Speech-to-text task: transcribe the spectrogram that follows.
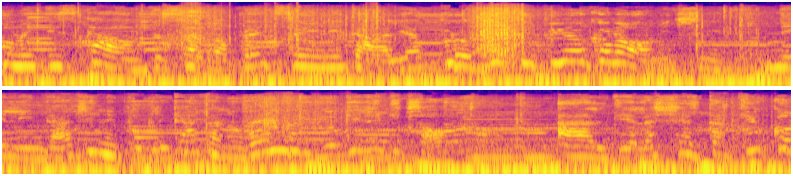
Come discount salva prezzo in Italia, prodotti più economici. Nell'indagine pubblicata a novembre 2018. Aldi è la scelta più conosciuta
